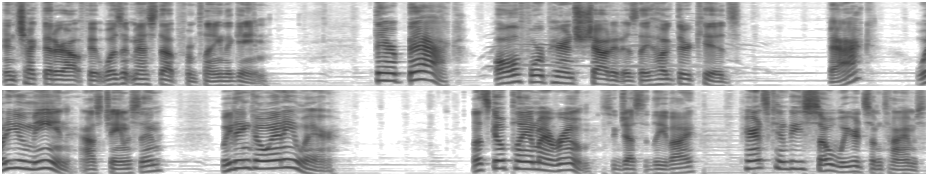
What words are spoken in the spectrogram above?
and checked that her outfit wasn't messed up from playing the game. They're back! All four parents shouted as they hugged their kids. Back? What do you mean? asked Jameson. We didn't go anywhere. Let's go play in my room, suggested Levi. Parents can be so weird sometimes,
